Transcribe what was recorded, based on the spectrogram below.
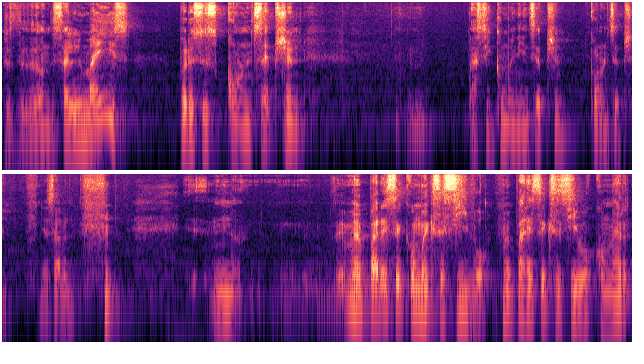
pues, de donde sale el maíz. Por eso es Conception. Así como en Inception, Conception, ya saben. me parece como excesivo, me parece excesivo comer,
